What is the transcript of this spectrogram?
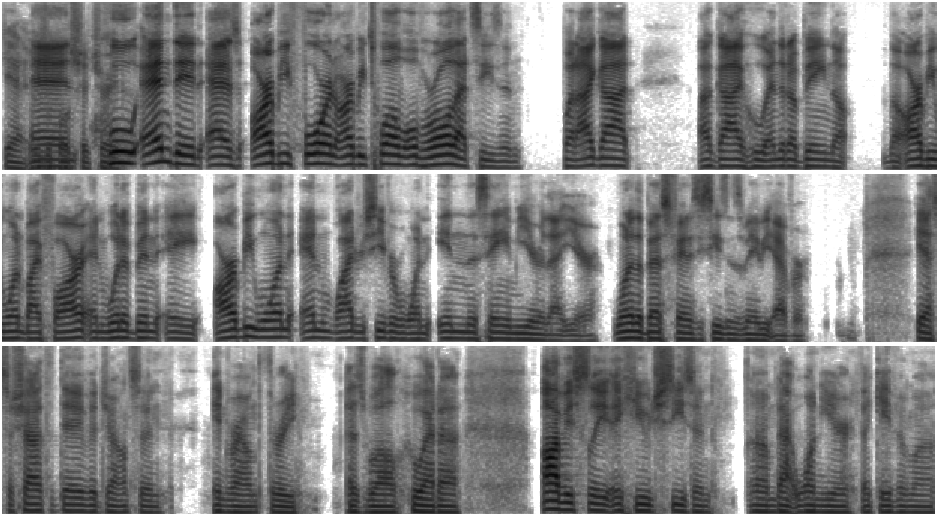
yeah, it was a and bullshit trade. who ended as RB four and RB twelve overall that season. But I got a guy who ended up being the the RB one by far and would have been a RB one and wide receiver one in the same year that year. One of the best fantasy seasons maybe ever. Yeah, so shout out to David Johnson in round three as well, who had a obviously a huge season um that one year that gave him a,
